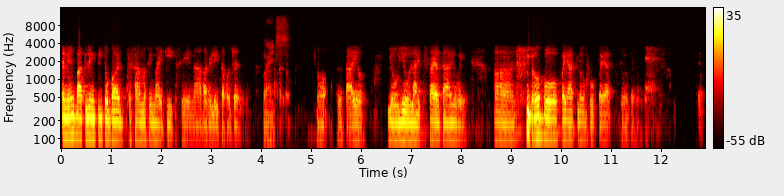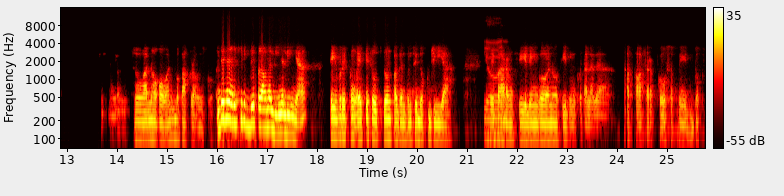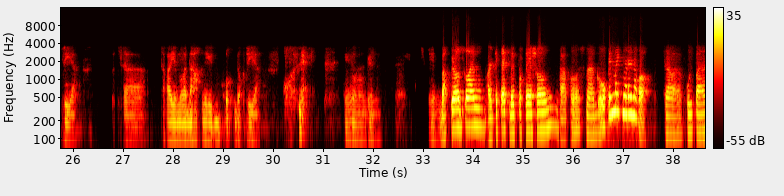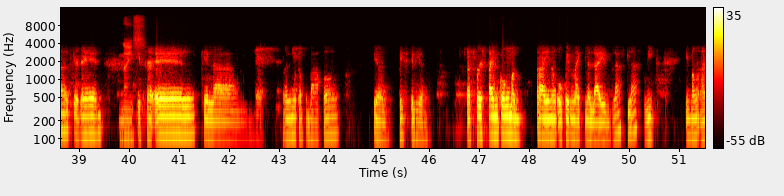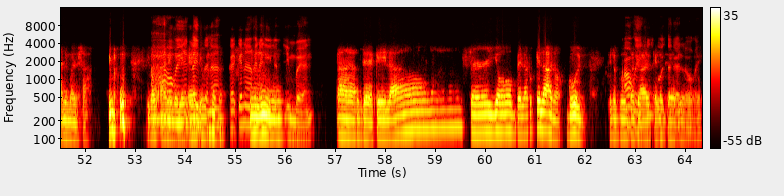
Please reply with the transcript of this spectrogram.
ano yun, battling Tito Bud kasama si Mikey kasi nakaka-relate ako dyan. Nice. No, ano tayo, yo-yo lifestyle tayo eh. Ah, lobo, payat, lobo, payat. So. So, ano ko, ano ba background ko? Hindi, nakikinig din pala ako ng linya-linya. Favorite kong episodes doon pag andun si Doc Gia. Kasi Yun. parang feeling ko, ano, feeling ko talaga napakasarap ko usap ni Doc Gia. Sa, saka yung mga dahak ni Doc, Doc Gia. yung mga ganun. Background ko, I'm architect by profession. Tapos, nag-open mic na rin ako. Sa Cool Pass, kay Ren, Nice. Israel, kila... Nalimutan pa ba ako? Yun, basically yun. Tapos first time kong mag-try ng open mic na live last last week. Ibang animal siya. Ibang, ibang Ah, animal okay. Nag-live ka na. Kaya na, kaya na Mm. Lim ba yan? Ah, hindi. Kaila Sergio Belaro. Kaila ano? Gold. Kaila Gold Ah, okay. Dagal. Kaila Gold Dagal, okay.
